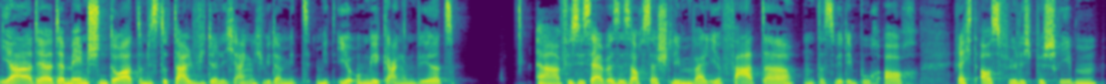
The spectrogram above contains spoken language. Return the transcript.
ja, der, der Menschen dort und ist total widerlich eigentlich, wie da mit, mit ihr umgegangen wird. Äh, für sie selber ist es auch sehr schlimm, weil ihr Vater, und das wird im Buch auch recht ausführlich beschrieben,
